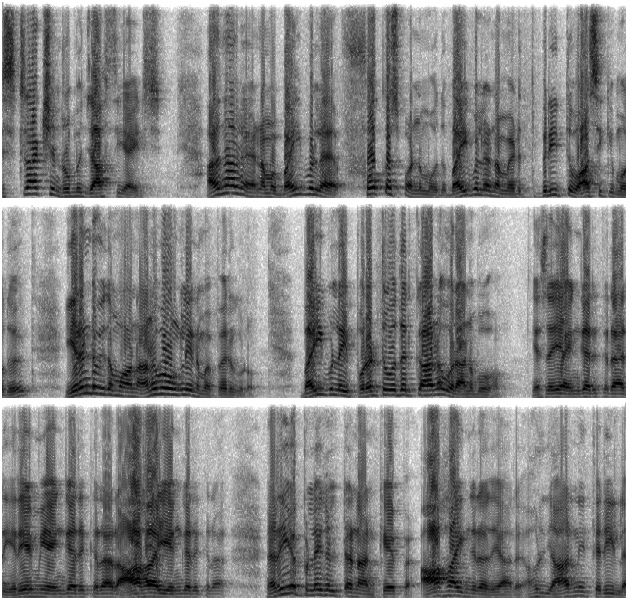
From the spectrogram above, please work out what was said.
டிஸ்ட்ராக்ஷன் ரொம்ப ஜாஸ்தி ஆயிடுச்சு. அதனால் நம்ம பைபிளை ஃபோக்கஸ் பண்ணும்போது பைபிளை நம்ம எடுத்து பிரித்து வாசிக்கும் போது இரண்டு விதமான அனுபவங்களை நம்ம பெறுகிறோம் பைபிளை புரட்டுவதற்கான ஒரு அனுபவம். எசையா எங்கே இருக்கிறார்? எரேமியா எங்கே இருக்கிறார்? ஆகாய் எங்கே இருக்கிறார்? நிறைய பிள்ளைகள்கிட்ட நான் கேட்பேன். ஆகாய்ங்கிறது யார்? அவர் யாருன்னே தெரியல.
